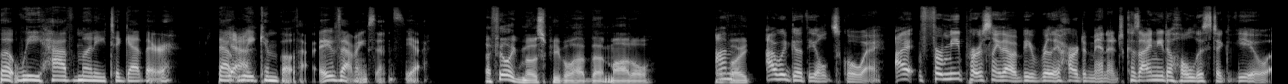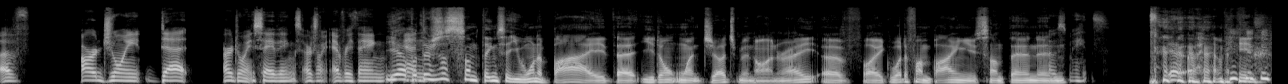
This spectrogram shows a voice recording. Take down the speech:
but we have money together that Yeah. we can both have, if that makes sense. Yeah. I feel like most people have that model. I'm- like, I would go the old school way. I for me personally, that would be really hard to manage because I need a holistic view of our joint debt, our joint savings, our joint everything. yeah, but there's just some things that you want to buy that you don't want judgment on, right? Of like, what if I'm buying you something and Postmates. yeah, I mean,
